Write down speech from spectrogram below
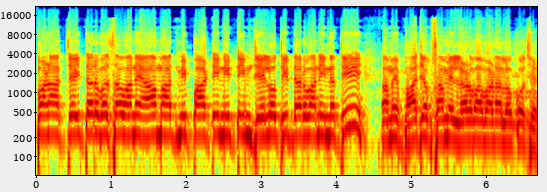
પણ આ ચૈતર વસાવાને આમ આદમી પાર્ટીની ટીમ જેલોથી ડરવાની નથી. અમે ભાજપ સામે લડવાવાળા લોકો છે.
